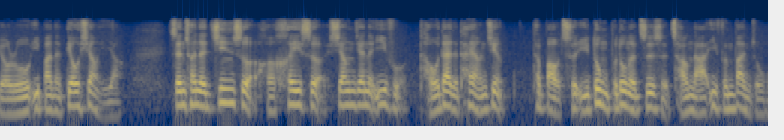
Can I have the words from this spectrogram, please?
有如一般的雕像一样。身穿着金色和黑色相间的衣服，头戴着太阳镜，他保持一动不动的姿势长达一分半钟。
